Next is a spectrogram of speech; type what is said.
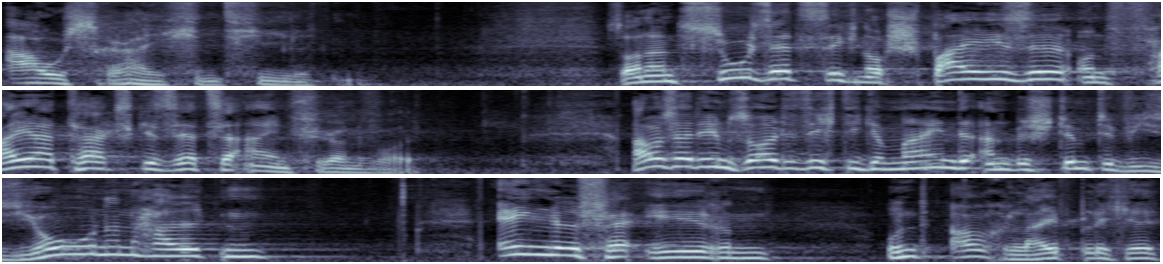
ausreichend hielten, sondern zusätzlich noch Speise- und Feiertagsgesetze einführen wollten. Außerdem sollte sich die Gemeinde an bestimmte Visionen halten, Engel verehren und auch leibliche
